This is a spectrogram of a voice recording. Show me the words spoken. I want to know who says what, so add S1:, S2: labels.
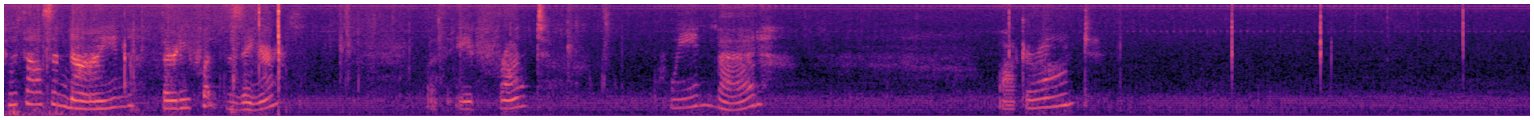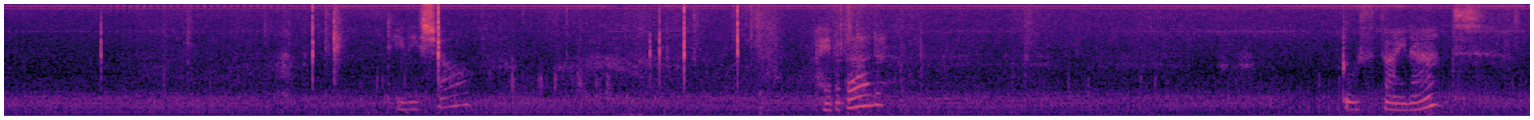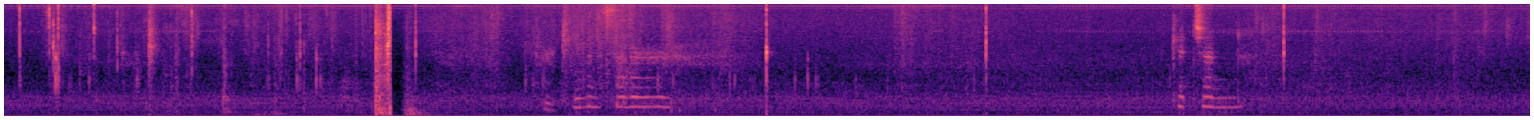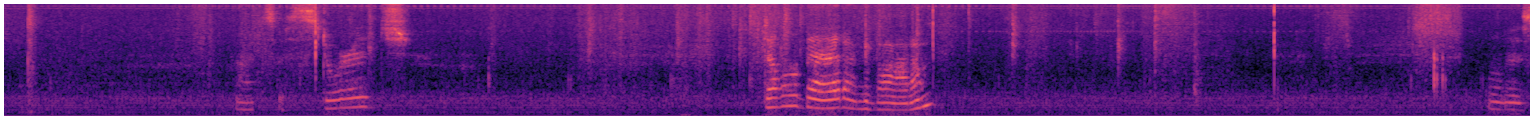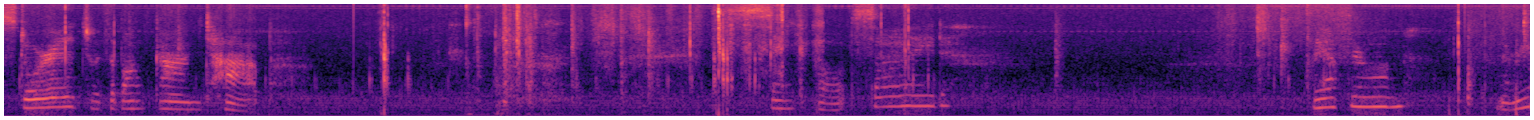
S1: 2009 30 foot Zinger with a front queen bed, walk around, TV shelf, hide a bed, booth dinette, entertainment center, kitchen, lots of storage, double bed on the bottom, the storage with the bunk on top. Sink outside. Bathroom the.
